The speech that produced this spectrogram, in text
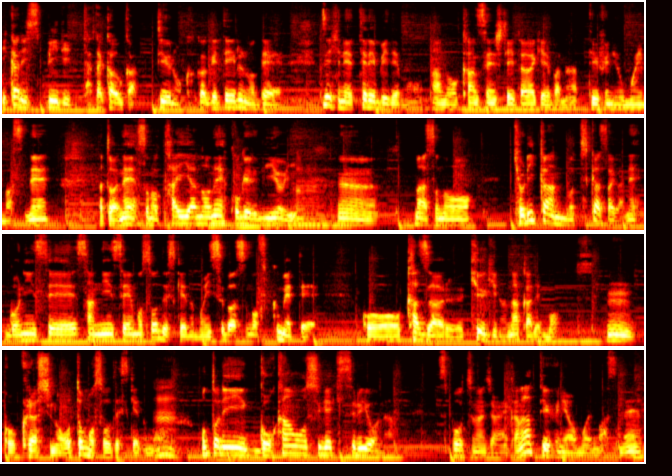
いかにスピーディーに戦うかっていうのを掲げているのでぜひねテレビでもあの観戦していただければなっていうふうに思いますね。あとはねそのタイヤのね焦げる匂い、うん、まあその距離感の近さがね5人制3人制もそうですけれどもイスバスも含めてこう数ある球技の中でも、うん、こうクラッシュの音もそうですけども、うん、本当に五感を刺激するようなスポーツなんじゃないかなっていうふうには思いますね。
